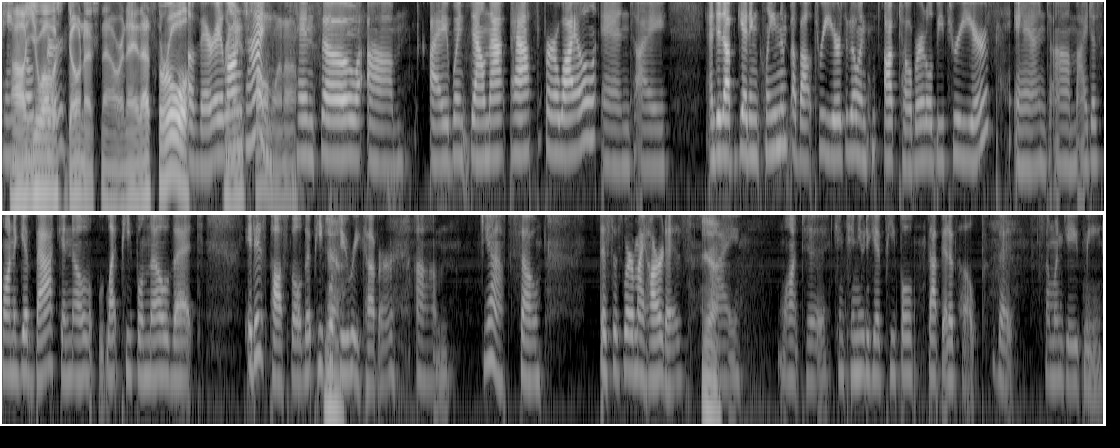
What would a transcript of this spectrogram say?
pain Oh, pills you owe us donuts now, Renee. That's the rule. a very long Renee's phone time. And so um, I went down that path for a while, and I ended up getting clean about three years ago. In October, it'll be three years, and um, I just want to give back and know, let people know that it is possible that people Yeah. do recover. Um, yeah, so this is where my heart is. Yeah. I want to continue to give people that bit of hope that someone gave me.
